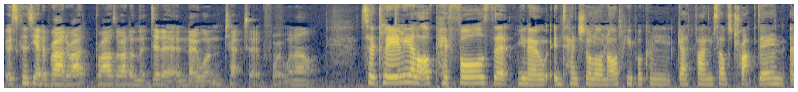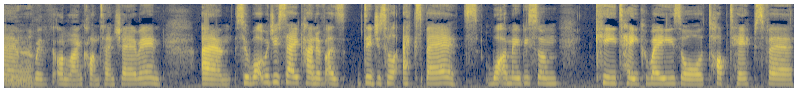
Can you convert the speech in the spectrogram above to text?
it was because he had a browser ad- browser add-on that did it, and no one checked it before it went out. So clearly, a lot of pitfalls that you know, intentional or not, people can get find themselves trapped in um, Yeah. with online content sharing. Um, so, what would you say, kind of as digital experts, what are maybe some key takeaways or top tips for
